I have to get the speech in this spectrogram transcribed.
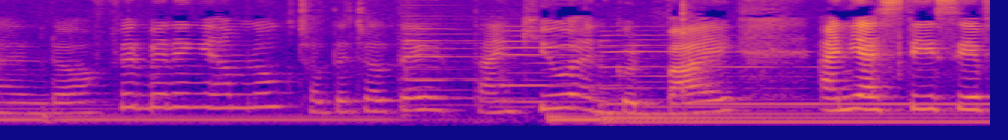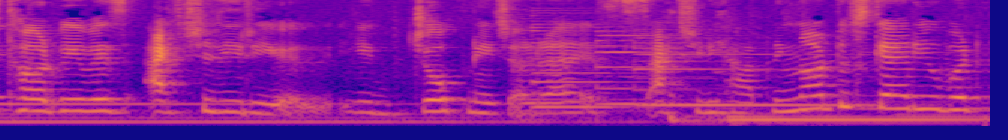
and uh, फिर मिलेंगे हम लोग चलते चलते thank you and goodbye and yeah stay safe third wave is actually real ये जोक नहीं चल रहा है it's actually happening not to scare you but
